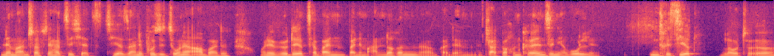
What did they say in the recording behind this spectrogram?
in der Mannschaft, er hat sich jetzt hier seine Position erarbeitet und er würde jetzt ja bei, bei einem anderen, äh, bei den Gladbach und Köln sind ja wohl interessiert laut, äh,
